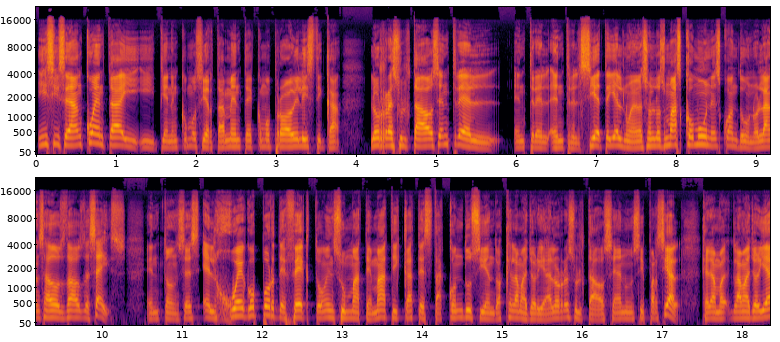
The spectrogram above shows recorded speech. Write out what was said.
Y si se dan cuenta y, tienen como ciertamente como probabilística, los resultados entre el, entre, el, entre el 7 y el 9 son los más comunes cuando uno lanza dos dados de 6. Entonces, el juego por defecto en su matemática te está conduciendo a que la mayoría de los resultados sean un sí parcial. Que la, la mayoría,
